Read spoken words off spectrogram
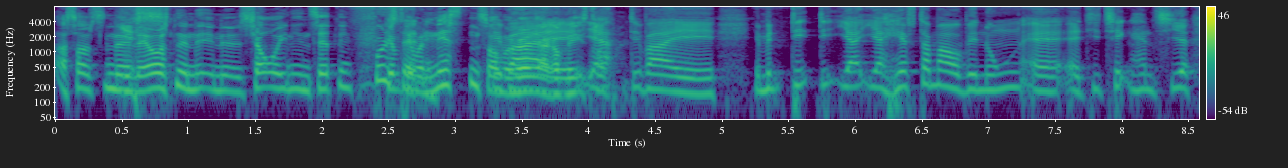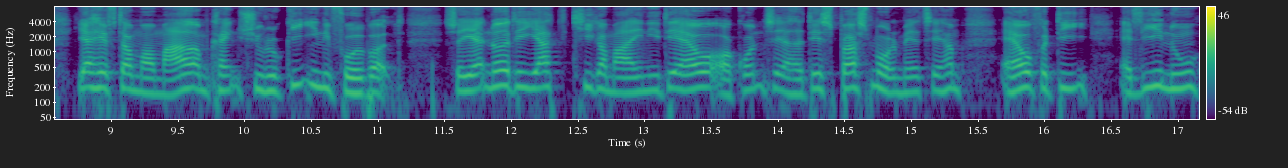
og så sådan, øh, yes. laver sådan en, en, en sjov ind i en sætning. Det, det var næsten som det var, at høre Jacob øh, Ja, det var... Øh, jamen, det, det, jeg, jeg hæfter mig jo ved nogle af, af de ting, han siger. Jeg hæfter mig meget omkring psykologien i fodbold. Så jeg, noget af det, jeg kigger meget ind i, det er jo, og grund til, at jeg havde det spørgsmål med til ham, er jo fordi, at lige nu,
